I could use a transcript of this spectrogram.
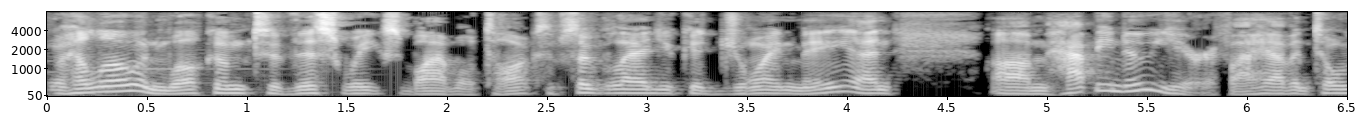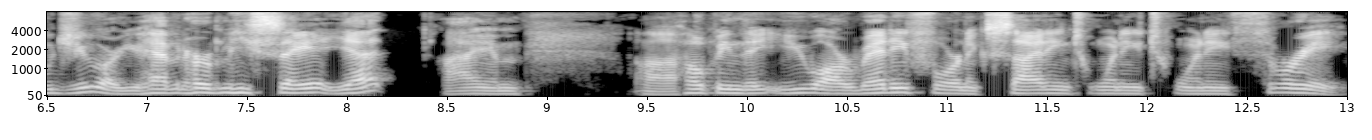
Well, hello and welcome to this week's Bible Talks. I'm so glad you could join me and um, Happy New Year. If I haven't told you or you haven't heard me say it yet, I am uh, hoping that you are ready for an exciting 2023.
